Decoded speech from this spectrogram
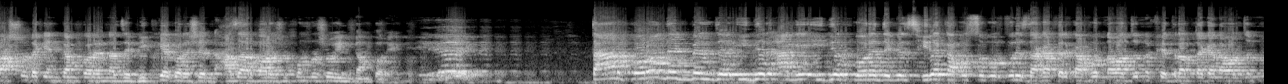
পাঁচশো টাকা ইনকাম করেন না, যে ভিক্ষা করে সে হাজার, বারোশো, পনেরোশো ইনকাম করে। তারপরও দেখবেন যে ঈদের আগে, ঈদের পরে দেখবেন ছিঁড়ে কাপড় চোপড় করে জাগাতের কাপড় নেওয়ার জন্য, ফেতরার টাকা নেওয়ার জন্য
